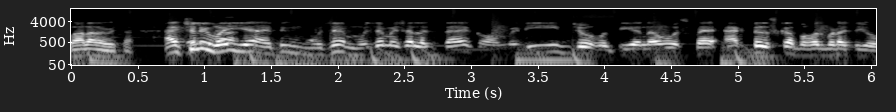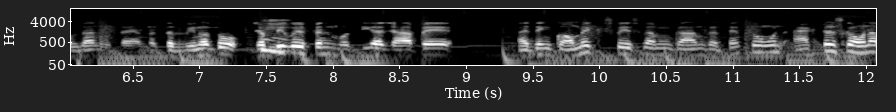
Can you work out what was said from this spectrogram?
बाला में भी था एक्चुअली वही है आई थिंक मुझे मुझे हमेशा लगता है कॉमेडी जो होती है ना वो उसमें एक्टर्स का बहुत बड़ा योगदान होता है। मतलब यू नो तो जब भी हम्म। कोई फ़िल्म होती है जहाँ पे आई थिंक कॉमिक स्पेस में हम काम करते हैं तो उन एक्टर्स का होना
